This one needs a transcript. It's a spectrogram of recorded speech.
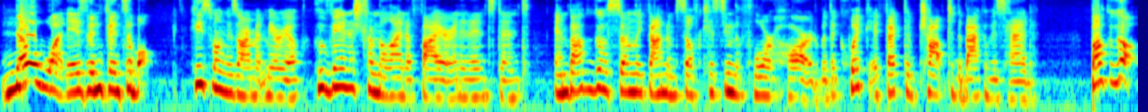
No one is invincible! He swung his arm at Mirio, who vanished from the line of fire in an instant, and Bakugo suddenly found himself kissing the floor hard with a quick, effective chop to the back of his head. Bakugo!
